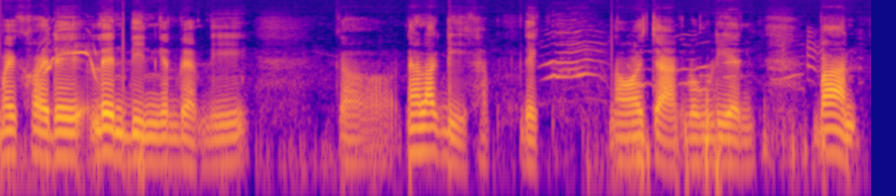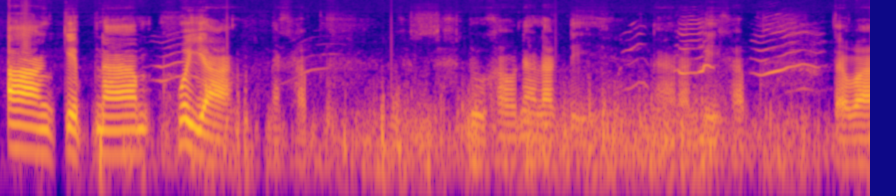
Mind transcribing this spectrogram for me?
ไม่ค่อยได้เล่นดินกันแบบนี้ ก็น่ารักดีครับ เด็กน้อยจากโรงเรียน บ้านอ่างเก็บน้ำห้วยยางนะครับ ดูเขาน่ารักดีน่ารักดีครับ แต่ว่า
